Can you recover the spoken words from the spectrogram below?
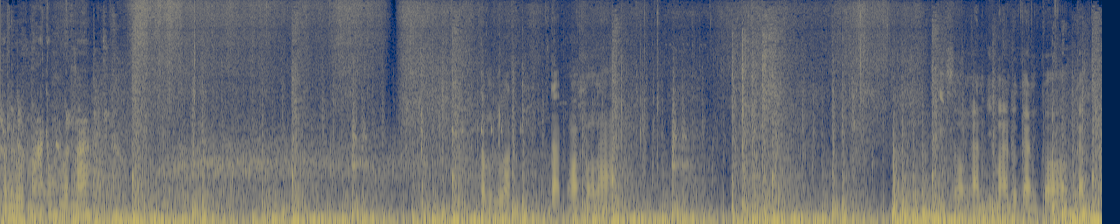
ตำรวจมาตำรวจมาตำรวจดักมาข้างหน้า องคันที่มาด้วยกันก็กลับไป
